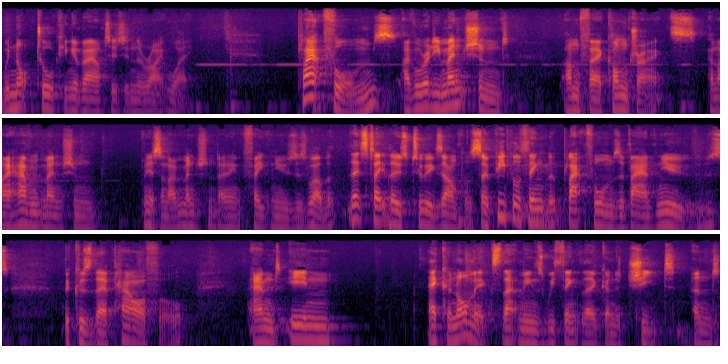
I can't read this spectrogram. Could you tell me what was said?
We're not talking about it in the right way. Platforms, I've already mentioned unfair contracts, and I haven't mentioned, yes, and I've mentioned, I think, fake news as well. But let's take those two examples. So people think that platforms are bad news because they're powerful. And in economics, that means we think they're going to cheat and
